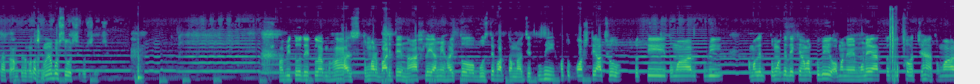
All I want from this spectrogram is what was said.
থাক আনতে হবে না বসেন। তুমি বসছি বসছি বসছি বসছি। সবই তো দেখলাম ভাই। আজ তোমার বাড়িতে না আসলে আমি হয়তো বুঝতে পারতাম না যে তুমি কত কষ্টে আছো। সত্যি তোমার খুবই আমাকে তোমাকে দেখে আমার খুবই মানে মনে একটা দুঃখ হচ্ছে হ্যাঁ? তোমার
